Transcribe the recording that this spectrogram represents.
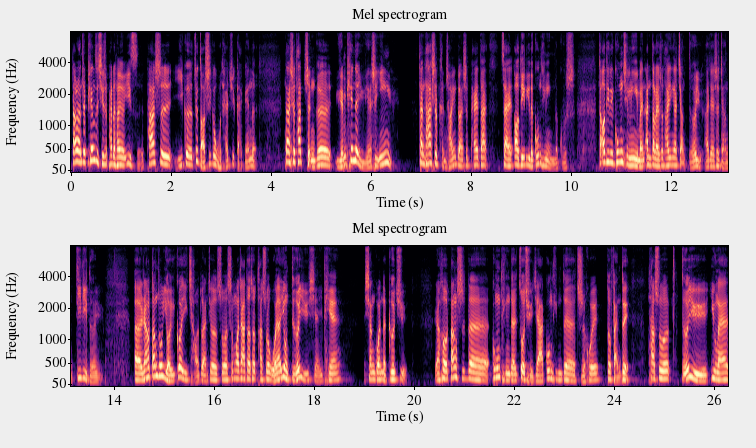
当然，这片子其实拍的很有意思，它是一个最早是一个舞台剧改编的。但是它整个原片的语言是英语，但它是很长一段是拍在在奥地利的宫廷里面的故事。在奥地利宫廷里面，按道理来说他应该讲德语，而且是讲低地德语。呃，然后当中有一个一桥段，就是说是莫扎特说他说我要用德语写一篇相关的歌剧，然后当时的宫廷的作曲家、宫廷的指挥都反对，他说德语用来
